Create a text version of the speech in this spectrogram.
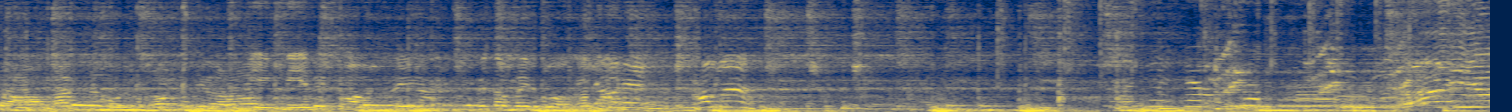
สองครับจะอุ่นของเที่ยวเราอีกหนีไปก่อนไม่ได้ไม่ต้องเป็นห่วงครับเจ้าเด่นเข้ามาเฮ้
